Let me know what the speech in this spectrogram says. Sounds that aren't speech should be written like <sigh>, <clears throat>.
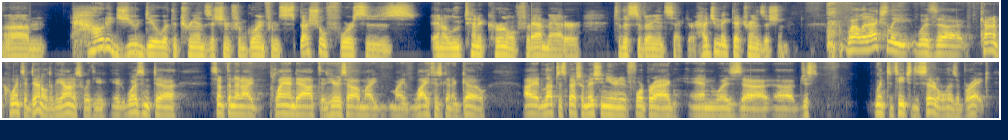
Um, how did you deal with the transition from going from special forces and a lieutenant colonel, for that matter, to the civilian sector. How'd you make that transition? Well, it actually was uh, kind of coincidental, to be honest with you. It wasn't uh, something that I planned out that here's how my, my life is going to go. I had left a special mission unit at Fort Bragg and was uh, uh, just went to teach at the Citadel as a break.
